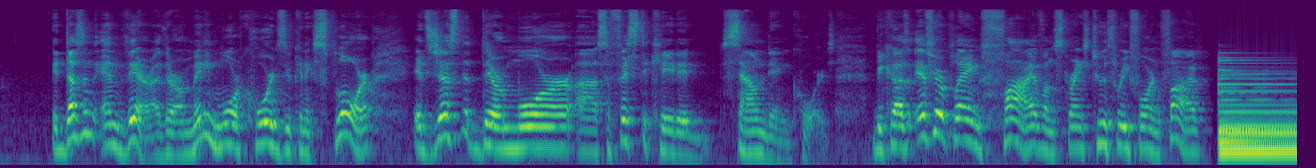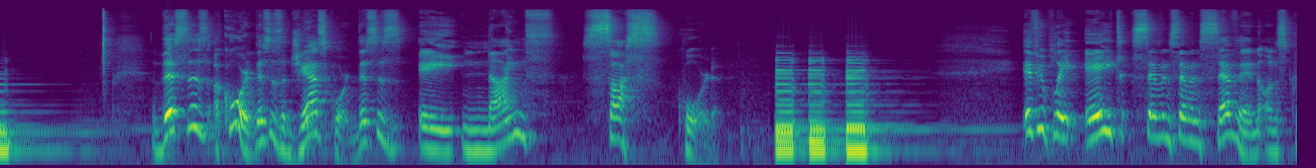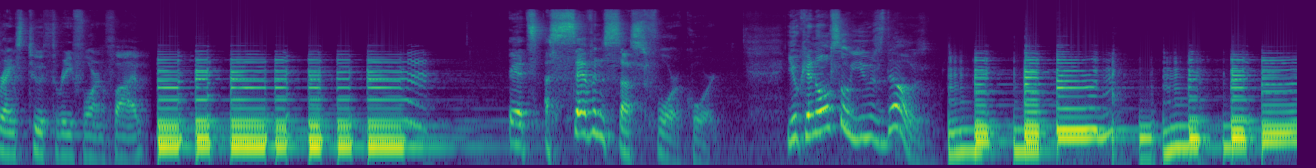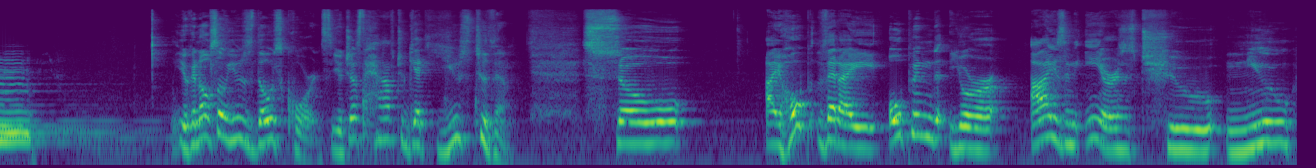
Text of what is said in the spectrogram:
It doesn't end there. There are many more chords you can explore. It's just that they're more uh, sophisticated sounding chords. Because if you're playing 5 on strings 2, 3, 4, and 5, this is a chord. This is a jazz chord. This is a ninth sus chord. If you play 8, 7, 7, 7 on strings 2, 3, 4, and 5, it's a 7 sus 4 chord. You can also use those. You can also use those chords. You just have to get used to them. So I hope that I opened your eyes and ears to new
